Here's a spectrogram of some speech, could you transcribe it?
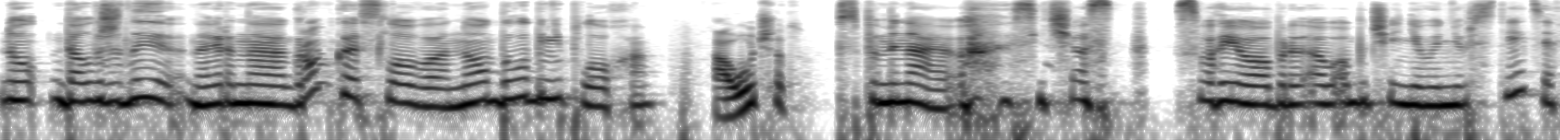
Ну, должны, наверное, громкое слово, но было бы неплохо. А учат? Вспоминаю сейчас свое обучение в университете.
